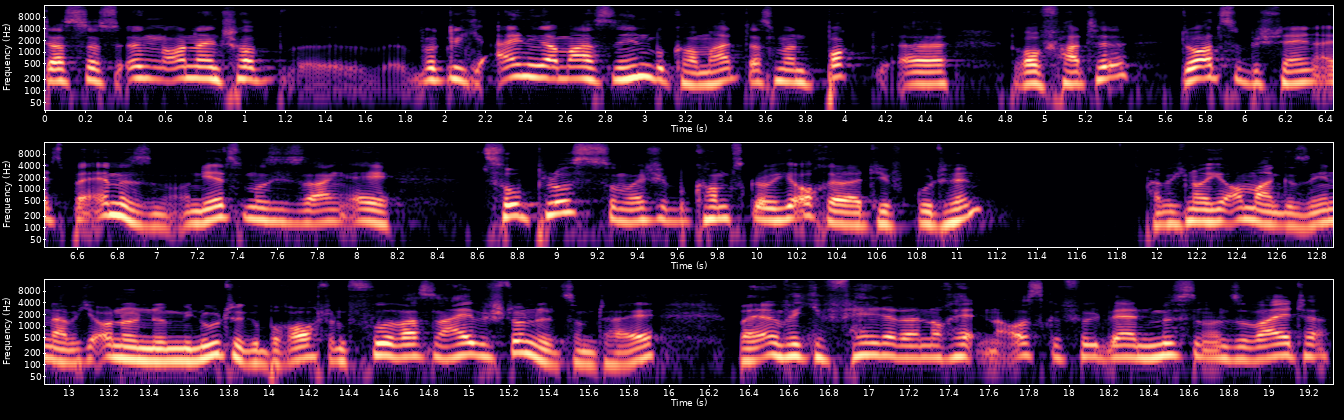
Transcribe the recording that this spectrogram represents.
dass das irgendein Online-Shop äh, wirklich einigermaßen hinbekommen hat, dass man Bock äh, drauf hatte, dort zu bestellen als bei Amazon. Und jetzt muss ich sagen, ey, Zo Plus zum Beispiel bekommt es, glaube ich, auch relativ gut hin. Habe ich neulich auch mal gesehen, da habe ich auch nur eine Minute gebraucht und früher war es eine halbe Stunde zum Teil, weil irgendwelche Felder dann noch hätten ausgefüllt werden müssen und so weiter.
